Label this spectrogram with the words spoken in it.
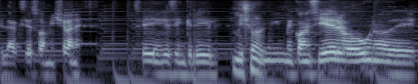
el acceso a millones. Sí, es increíble. Millones. Me considero uno de,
